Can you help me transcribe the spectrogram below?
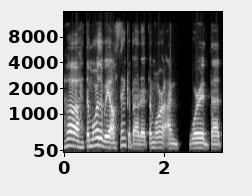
oh, the more that we all think about it, the more I'm worried that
